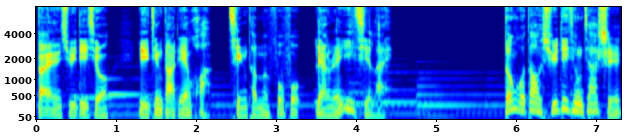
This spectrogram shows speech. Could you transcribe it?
但徐弟兄已经打电话请他们夫妇两人一起来。等我到徐弟兄家时，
